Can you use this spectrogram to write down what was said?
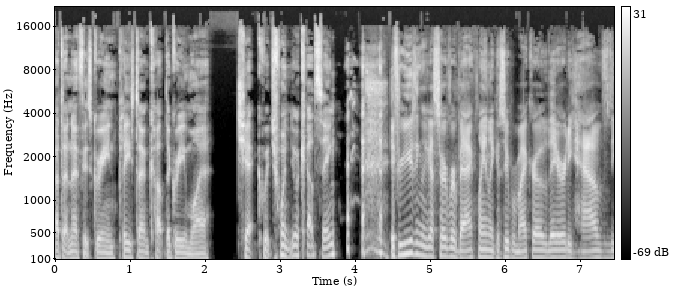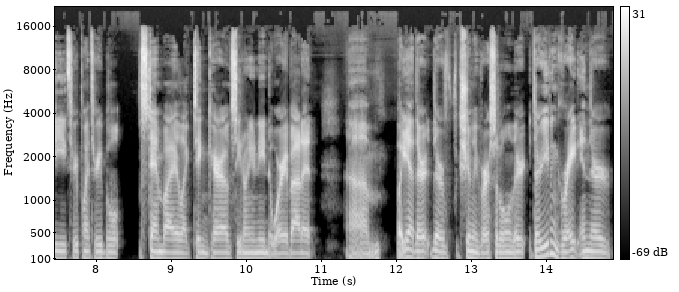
I don't know if it's green. Please don't cut the green wire. Check which one you're cutting. if you're using like a server backplane, like a Supermicro, they already have the 3.3 volt standby like taken care of, so you don't even need to worry about it. Um, but yeah, they're they're extremely versatile. They're they're even great in their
